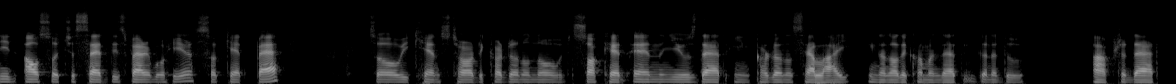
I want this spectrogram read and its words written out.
need also to set this variable here, socket path. So we can store the Cardano node socket and use that in Cardano CLI in another command that we're gonna do after that.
